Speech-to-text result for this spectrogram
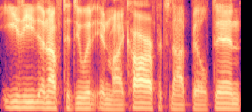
easy enough to do it in my car if it's not built in.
